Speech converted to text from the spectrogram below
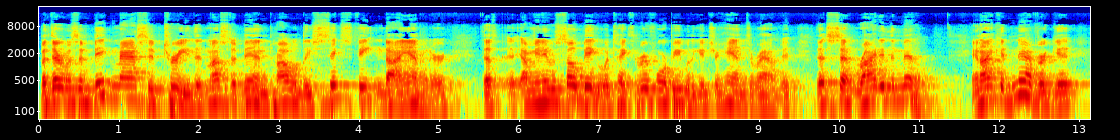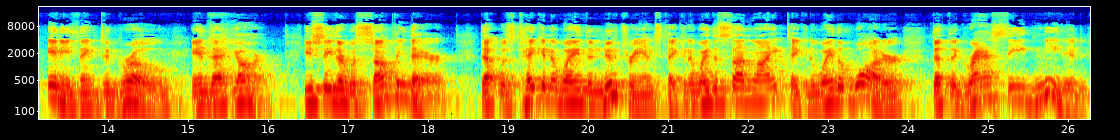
But there was a big, massive tree that must have been probably six feet in diameter. I mean, it was so big it would take three or four people to get your hands around it. That sat right in the middle, and I could never get anything to grow in that yard. You see, there was something there that was taking away the nutrients, taking away the sunlight, taking away the water that the grass seed needed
